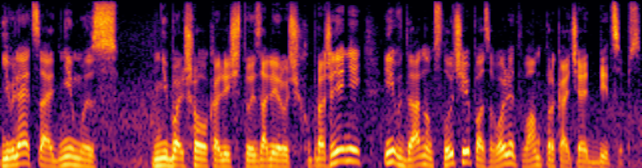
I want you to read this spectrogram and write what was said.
является одним из небольшого количества изолирующих упражнений и в данном случае позволит вам прокачать бицепс.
